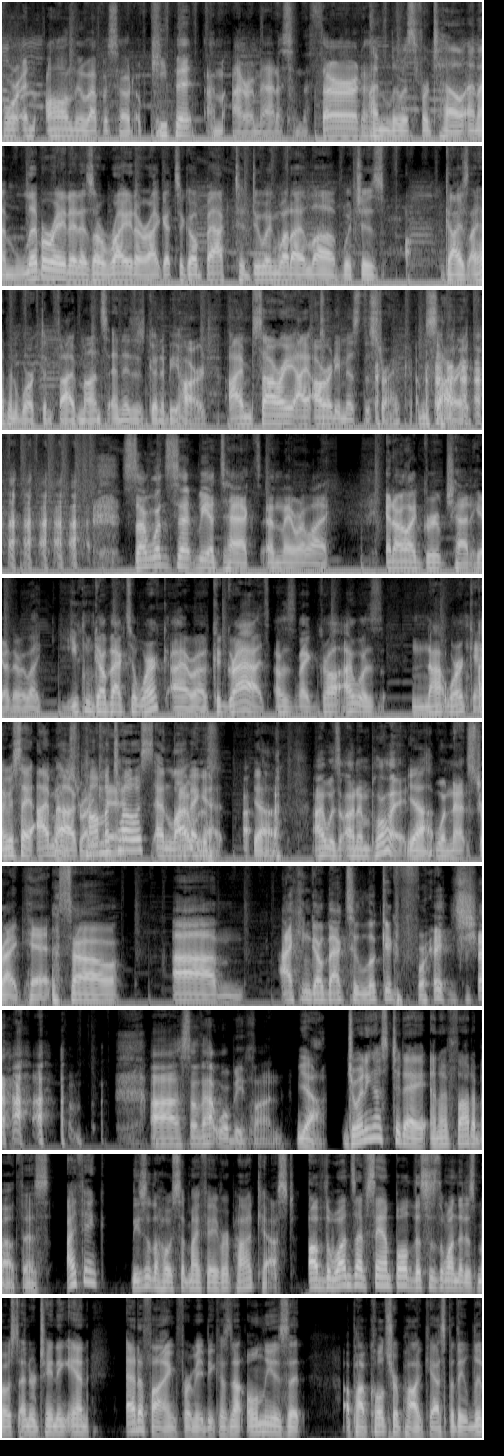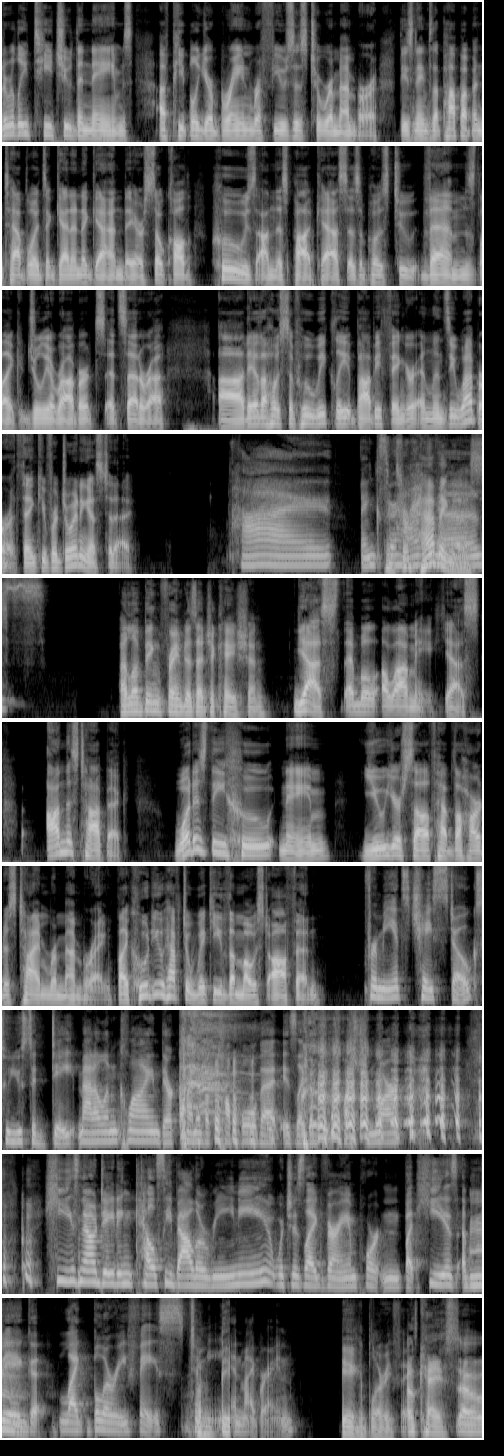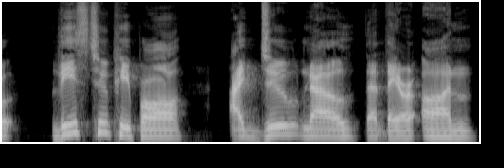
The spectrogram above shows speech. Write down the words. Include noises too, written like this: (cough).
For an all new episode of Keep It. I'm Ira Madison III. I'm Louis Virtel, and I'm liberated as a writer. I get to go back to doing what I love, which is, guys, I haven't worked in five months, and it is going to be hard. I'm sorry, I already missed the strike. I'm sorry. (laughs) Someone sent me a text and they were like, in our like group chat here, they were like, "You can go back to work, Ira. Congrats!" I was like, "Girl, I was not working." I'm going to say I'm uh, comatose and loving was- it. Yeah. (laughs) I was unemployed Yeah. when that strike hit. (laughs) So um, I can go back to looking (laughs) for a job. Uh, so that will be fun. Yeah. Joining us today, and I've thought about this, I think these are the hosts of my favorite podcast. Of the ones I've sampled, this is the one that is most entertaining and edifying for me because not only is it a pop culture podcast, but they literally teach you the names of people your brain refuses to remember. These names that pop up in tabloids again and again. They are so called who's on this podcast as opposed to thems like Julia Roberts, etc. Uh, they are the hosts of Who Weekly, Bobby Finger and Lindsey Weber. Thank you for joining us today. Hi. Thanks, Thanks for, for having, having us. us. I love being framed as education. Yes, that will allow me. Yes. On this topic, what is the who name you yourself have the hardest time remembering? Like, who do you have to wiki the most often? For me, it's Chase Stokes, who used to date Madelyn Cline. They're kind of a couple that is like a big question mark. He's now dating Kelsea Ballerini, which is like very important, but he is a Mm. big, like blurry face to A me big- in my brain. Big blurry face. Okay, so these two people, I do know that they are on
